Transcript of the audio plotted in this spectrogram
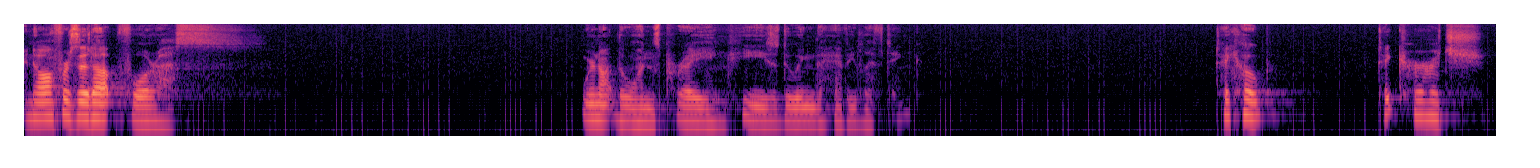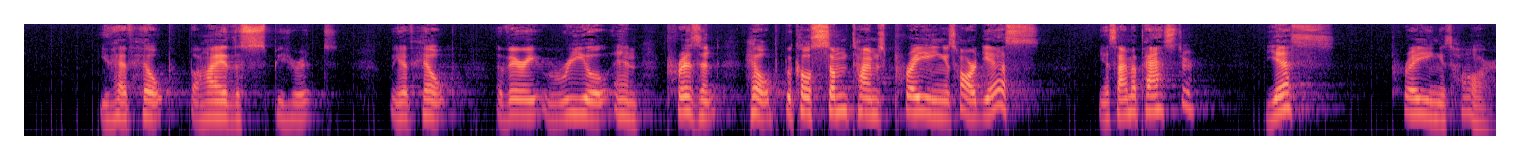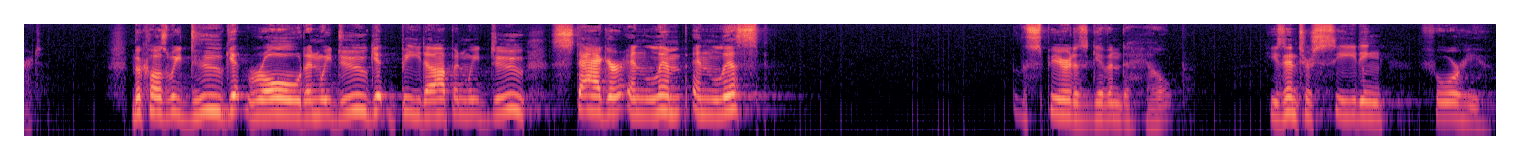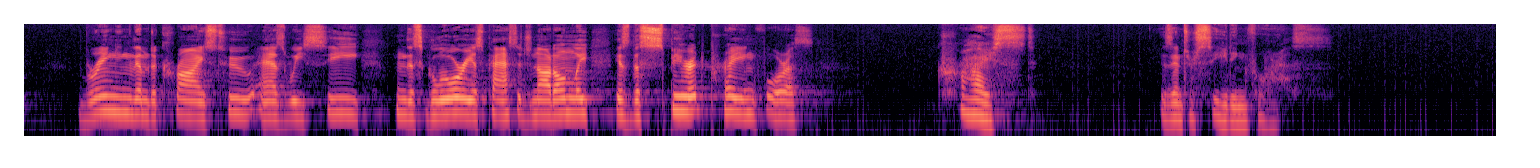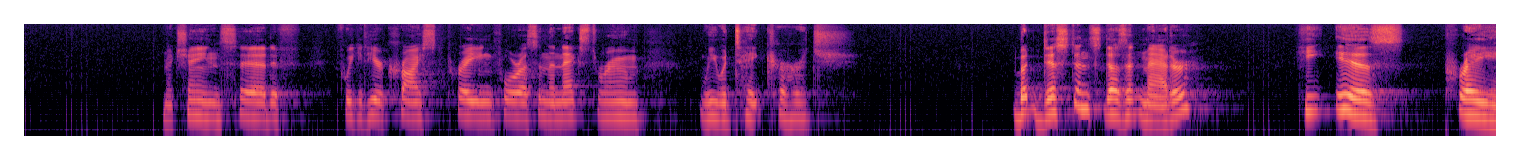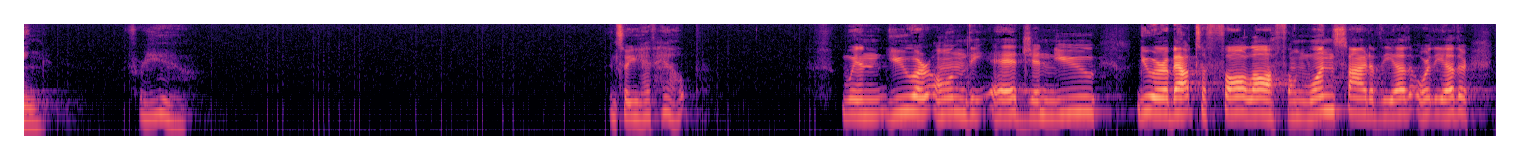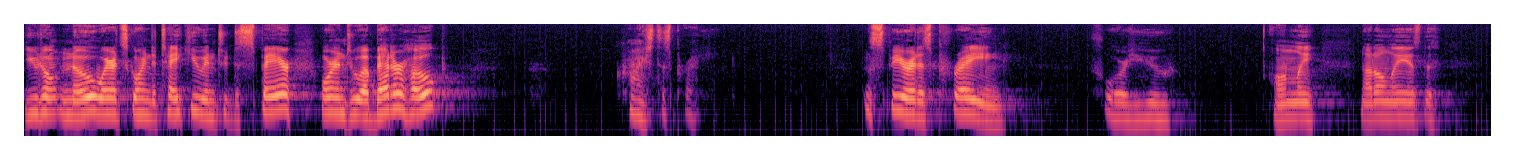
and offers it up for us. We're not the ones praying, He's doing the heavy lifting. Take hope, take courage. You have help by the Spirit. We have help, a very real and present help, because sometimes praying is hard. Yes, yes, I'm a pastor. Yes, praying is hard. Because we do get rolled and we do get beat up and we do stagger and limp and lisp. But the Spirit is given to help, He's interceding for you bringing them to Christ, who, as we see in this glorious passage, not only is the Spirit praying for us, Christ is interceding for us. McCheyne said if, if we could hear Christ praying for us in the next room, we would take courage. But distance doesn't matter. He is praying for you. And so you have help. When you are on the edge and you you are about to fall off on one side of the other or the other, you don't know where it's going to take you into despair or into a better hope. Christ is praying. The Spirit is praying for you. Only, not only is the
